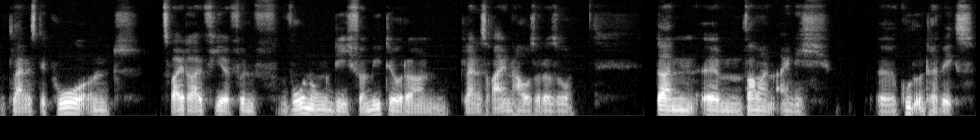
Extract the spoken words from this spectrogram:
ein kleines Depot und zwei, drei, vier, fünf Wohnungen, die ich vermiete oder ein kleines Reihenhaus oder so. Dann ähm, war man eigentlich äh, gut unterwegs.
